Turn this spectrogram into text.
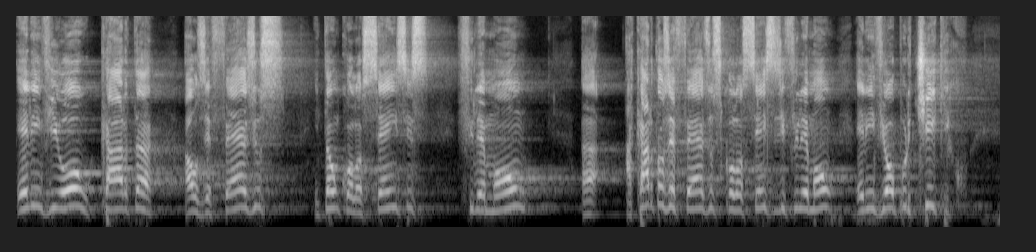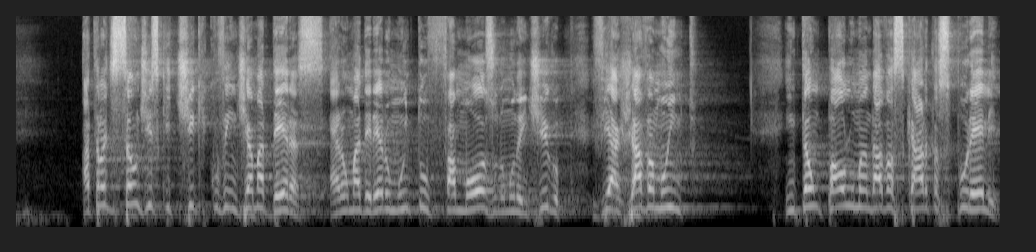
Ele enviou carta aos Efésios, então Colossenses, Filemão. A carta aos Efésios, Colossenses e Filemão, ele enviou por Tíquico. A tradição diz que Tíquico vendia madeiras, era um madeireiro muito famoso no mundo antigo, viajava muito. Então Paulo mandava as cartas por ele.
